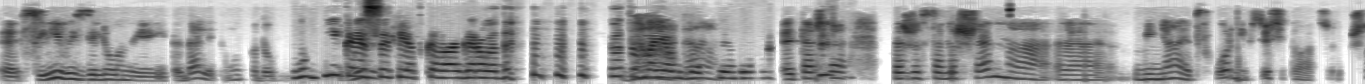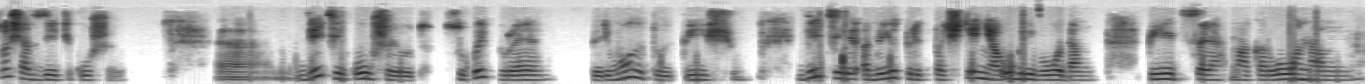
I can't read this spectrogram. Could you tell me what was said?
э, сливы зеленые и так далее и тому подобное. Ну, дикая советского огорода. Вот да, в моем да. Это же, это же совершенно э, меняет в корне всю ситуацию. Что сейчас дети кушают? Э, дети кушают супы-пюре, перемолотую пищу. Дети отдают предпочтение углеводам, пицце, макаронам,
